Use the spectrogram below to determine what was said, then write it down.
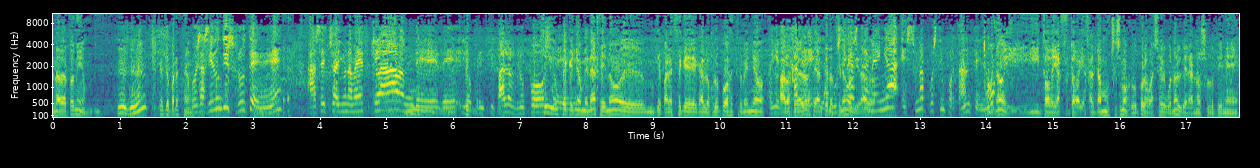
Pues nada, Tony. ¿qué te parece? Pues ha sido un disfrute, ¿eh? Has hecho ahí una mezcla de, de lo principal, los grupos... Sí, un eh, pequeño homenaje, ¿no? Eh, que parece que, que a los grupos extremeños, Oye, a los géneros de antes la los tienen olvidados. extremeña es una apuesta importante, ¿no? Bueno, y, y todavía, todavía faltan muchísimos grupos. Lo que pasa es que, bueno, el verano solo tiene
